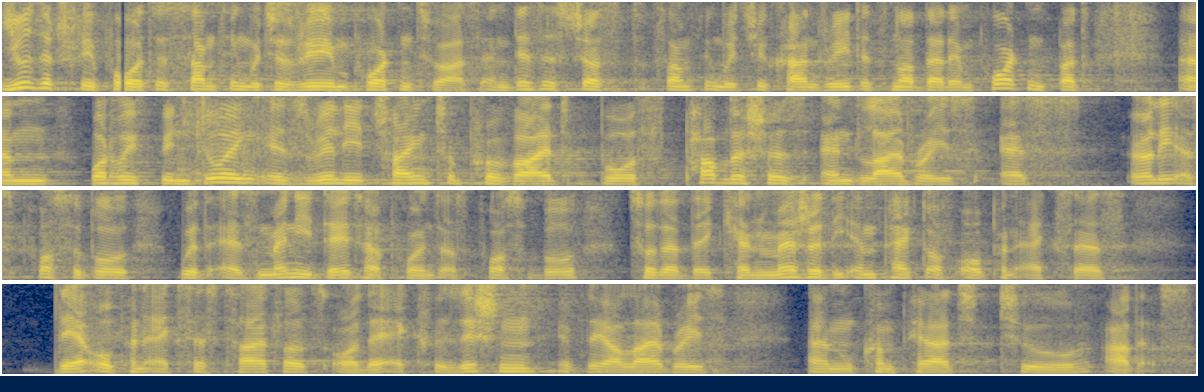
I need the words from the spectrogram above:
usage reports is something which is really important to us and this is just something which you can't read, it's not that important but um, what we've been doing is really trying to provide both publishers and libraries as early as possible with as many data points as possible so that they can measure the impact of open access, their open access titles or their acquisition if they are libraries um, compared to others.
